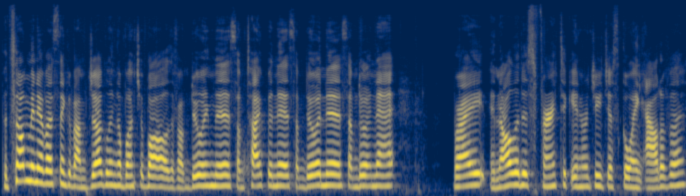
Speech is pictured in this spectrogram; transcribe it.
But so many of us think if I'm juggling a bunch of balls, if I'm doing this, I'm typing this, I'm doing this, I'm doing that, right? And all of this frantic energy just going out of us,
